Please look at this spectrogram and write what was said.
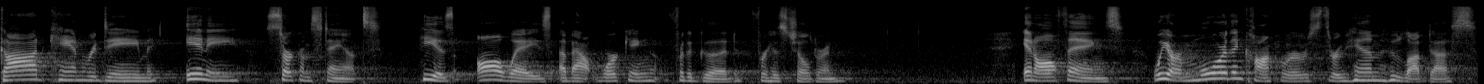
God can redeem any circumstance. He is always about working for the good for his children. In all things, we are more than conquerors through him who loved us.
